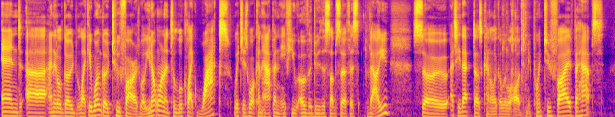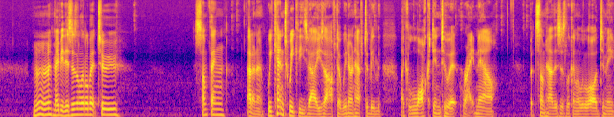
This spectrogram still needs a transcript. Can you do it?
And uh, and it'll go like it won't go too far as well. You don't want it to look like wax, which is what can happen if you overdo the subsurface value. So actually, that does kind of look a little odd to me. 0.25 perhaps. Hmm, maybe this is a little bit too something. I don't know. We can tweak these values after. We don't have to be like locked into it right now. But somehow this is looking a little odd to me.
